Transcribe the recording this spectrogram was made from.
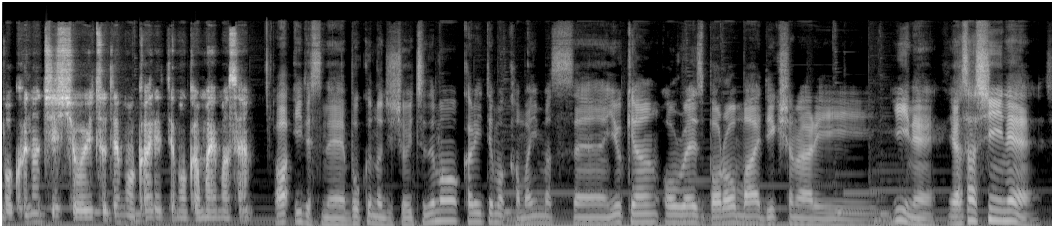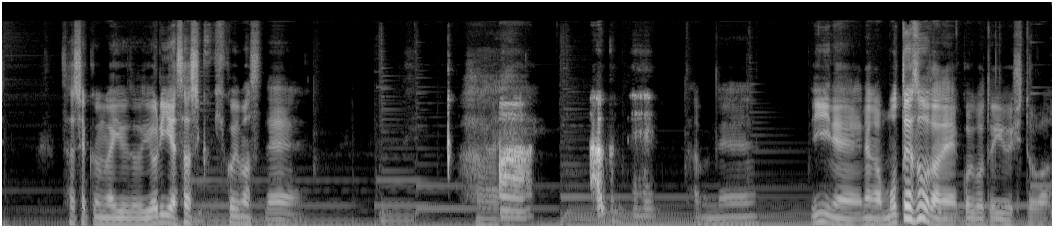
僕の辞書をいつでも借りても構いません。あ、いいですね。僕の辞書いつでも借りても構いません。You can always borrow my dictionary. いいね。優しいね。サシャ君が言うとより優しく聞こえますね。はまあ、多分ね。い。多分ね。いいね。なんかモテそうだね。こういうこと言う人は。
